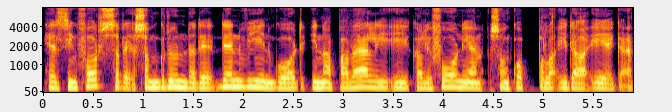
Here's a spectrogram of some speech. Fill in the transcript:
helsingforsare som grundade den vingård i Napa Valley i Kalifornien som Coppola idag äger.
